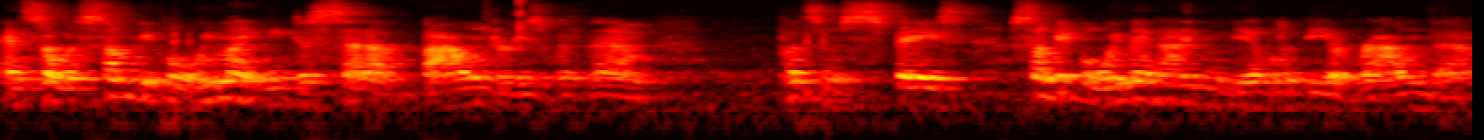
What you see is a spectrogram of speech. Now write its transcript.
And so with some people, we might need to set up boundaries with them put some space. Some people, we may not even be able to be around them.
